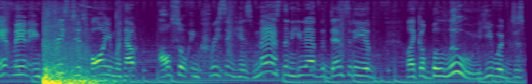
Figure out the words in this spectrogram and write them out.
Ant-Man increased his volume without also increasing his mass, then he'd have the density of like a balloon. He would just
